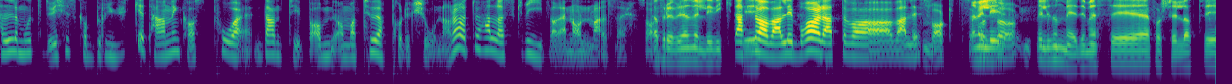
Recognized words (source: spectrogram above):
heller mot at du ikke skal bruke terningkast på den type am amatørproduksjoner. Da, at du heller skriver en anmeldelse. Ja, Sånn. for øvrig en veldig viktig Dette var veldig bra, dette var veldig svakt. Det er en veldig, Også- veldig sånn mediemessig forskjell at vi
